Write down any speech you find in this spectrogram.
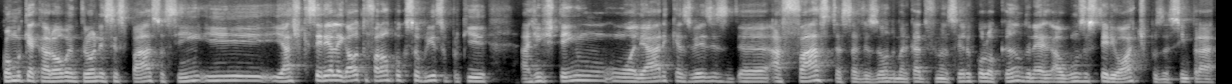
como que a Carol entrou nesse espaço assim? E, e acho que seria legal tu falar um pouco sobre isso, porque a gente tem um, um olhar que às vezes uh, afasta essa visão do mercado financeiro, colocando né, alguns estereótipos assim para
